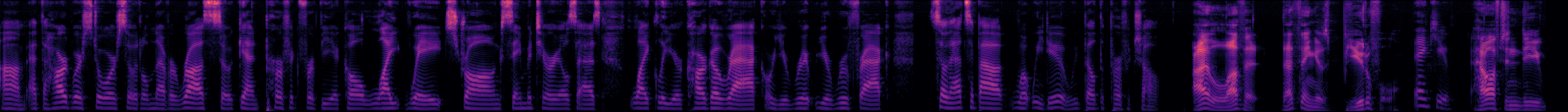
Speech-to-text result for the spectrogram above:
um, at the hardware store, so it'll never rust. So, again, perfect for vehicle, lightweight, strong, same materials as likely your cargo rack or your, your roof rack. So, that's about what we do. We build the perfect shovel. I love it. That thing is beautiful. Thank you. How often do you,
